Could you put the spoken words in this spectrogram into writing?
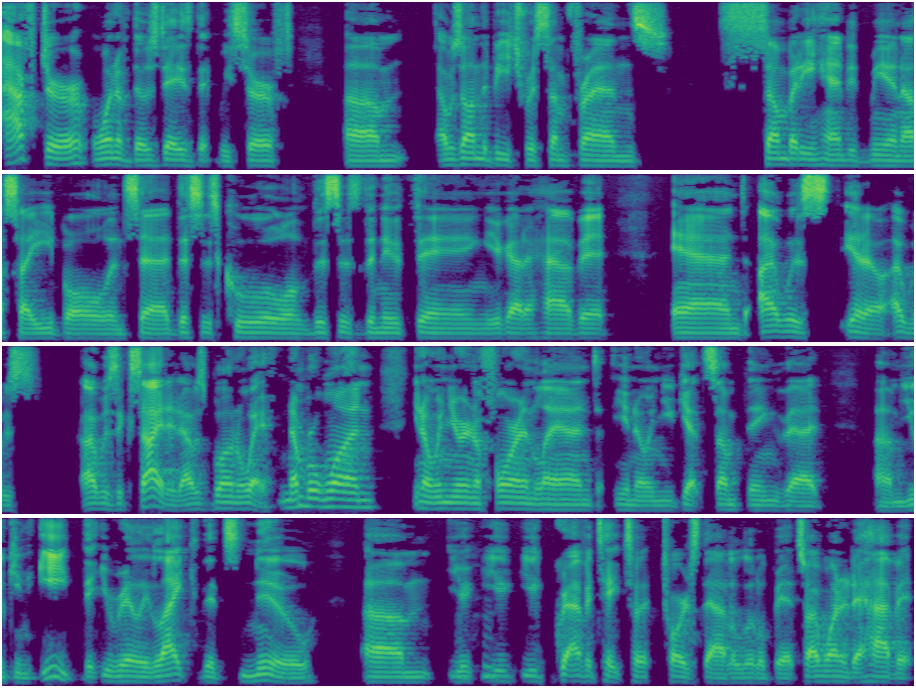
after one of those days that we surfed, um, I was on the beach with some friends somebody handed me an acai bowl and said, This is cool. This is the new thing. You got to have it. And I was, you know, I was, I was excited. I was blown away. Number one, you know, when you're in a foreign land, you know, and you get something that um, you can eat that you really like that's new, um, you, mm-hmm. you, you gravitate to, towards that a little bit. So I wanted to have it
